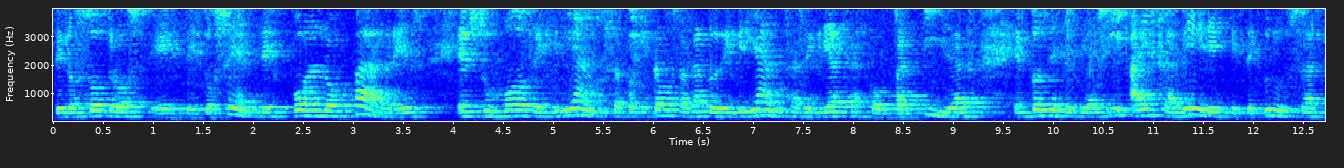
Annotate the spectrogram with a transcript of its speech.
de los otros este, docentes, con los padres, en sus modos de crianza, porque estamos hablando de crianzas, de crianzas compartidas, entonces desde allí hay saberes que se cruzan,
